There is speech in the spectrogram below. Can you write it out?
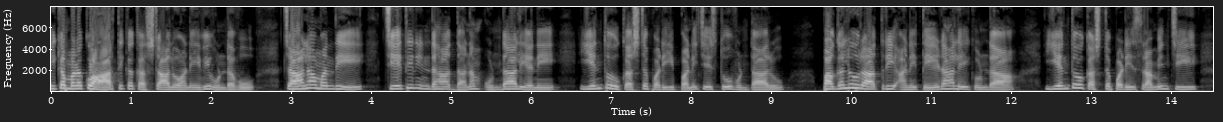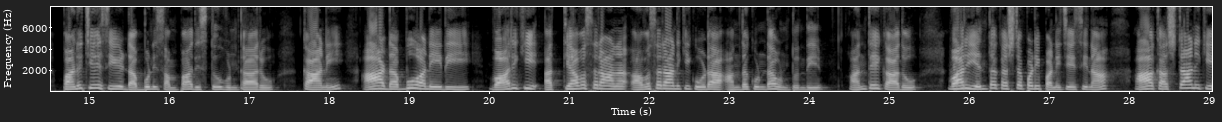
ఇక మనకు ఆర్థిక కష్టాలు అనేవి ఉండవు. చాలామంది చేతి నిండా ధనం ఉండాలి అని ఎంతో కష్టపడి పని చేస్తూ ఉంటారు. పగలు రాత్రి అని తేడా లేకుండా ఎంతో కష్టపడి శ్రమించి పనిచేసి డబ్బుని సంపాదిస్తూ ఉంటారు. కానీ ఆ డబ్బు అనేది వారికి అత్యవసరాన అవసరానికి కూడా అందకుండా ఉంటుంది. అంతేకాదు వారు ఎంత కష్టపడి పనిచేసినా ఆ కష్టానికి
